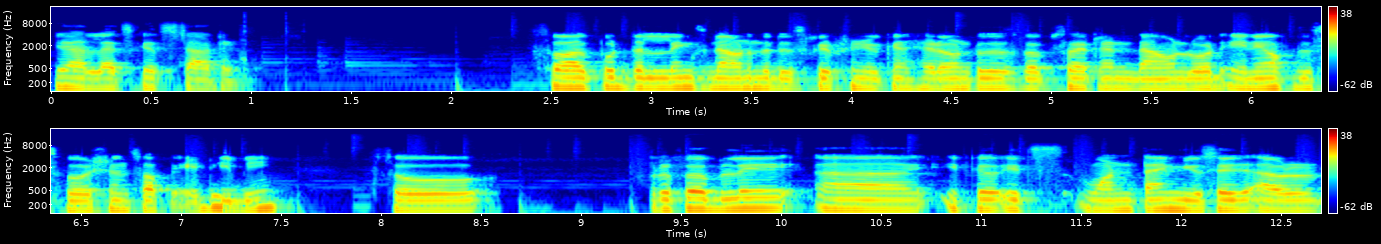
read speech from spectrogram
Yeah let's get started. So I'll put the links down in the description. You can head on to this website and download any of these versions of ADB so preferably uh, if it's one-time usage I will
